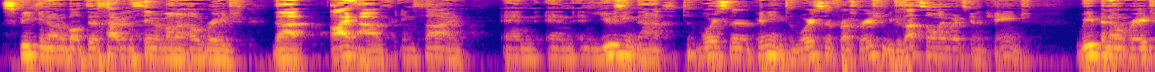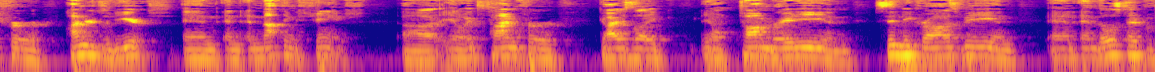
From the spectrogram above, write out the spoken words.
speaking out about this, having the same amount of outrage that I have inside, and and and using that to voice their opinion, to voice their frustration, because that's the only way it's going to change. We've been outraged for hundreds of years, and and and nothing's changed. Uh, you know, it's time for guys like you know Tom Brady and Sidney Crosby and and and those type of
